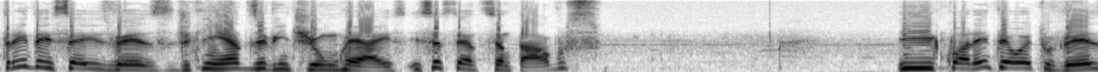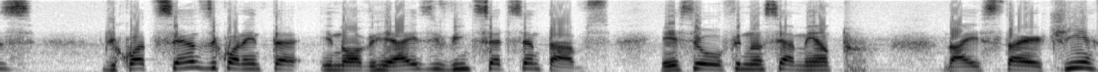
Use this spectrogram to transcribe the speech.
36 vezes de R$ 521,60 e 48 vezes de R$ 449,27. Esse é o financiamento da Startinha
